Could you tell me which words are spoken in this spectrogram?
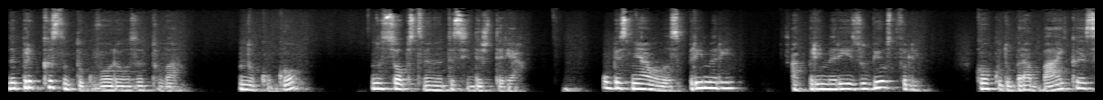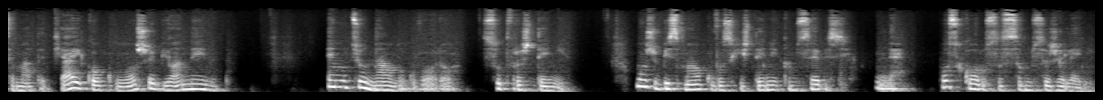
Непрекъснато говорила за това. Но кого? На собствената си дъщеря. Обяснявала с примери, а примери изобилствали колко добра байка е самата тя и колко лоша е била нейната. Емоционално говорила, с отвращение. Може би с малко възхищение към себе си. Не, по-скоро с самосъжаление.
